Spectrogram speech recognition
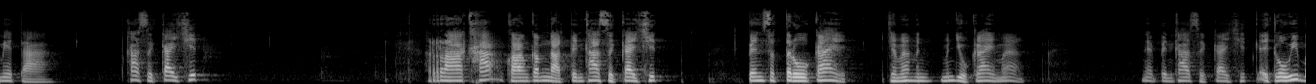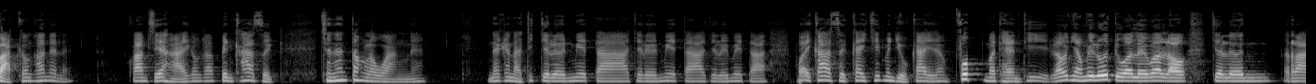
เมตตาค่าศึกใกล้ชิด ราคะความกำหนัดเป็นค่าศึกใกล้ชิด เป็นศัตรูใกล้ใช่ไหมมันมันอยู่ใกล้มากเนี่ยเป็นค่าศึกใกล้ชิดไอตัววิบัติของเขาเนั่นแหละ ความเสียหายของเขาเป็นค่าศึก ฉะนั้นต้องระวังนะ ในขณะที่เจริญเมตตาเจริญเมตตาเจริญเมตตาเพราะไอ้ข้าศึกใกล้ชิดมันอยู่ใกล้แล้วฟุบมาแทนที่เรายังไม่รู้ตัวเลยว่าเราเจริญรา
